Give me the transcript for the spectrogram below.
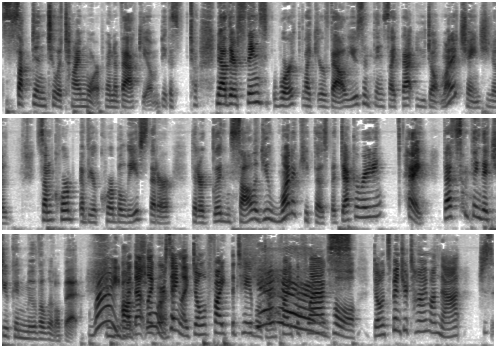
sucked into a time warp and a vacuum because t- now there's things worth like your values and things like that you don't want to change. You know some core of your core beliefs that are that are good and solid you want to keep those but decorating hey that's something that you can move a little bit. Right. Um, but that sure. like we are saying like don't fight the table yes. don't fight the flagpole. Don't spend your time on that. Just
